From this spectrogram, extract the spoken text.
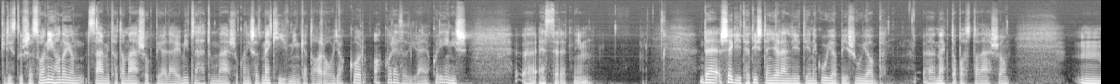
Krisztusra. Szóval néha nagyon számíthat a mások példája, mit látunk másokon, és az meghív minket arra, hogy akkor, akkor ez az irány, akkor én is ezt szeretném. De segíthet Isten jelenlétének újabb és újabb megtapasztalása. Mm,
